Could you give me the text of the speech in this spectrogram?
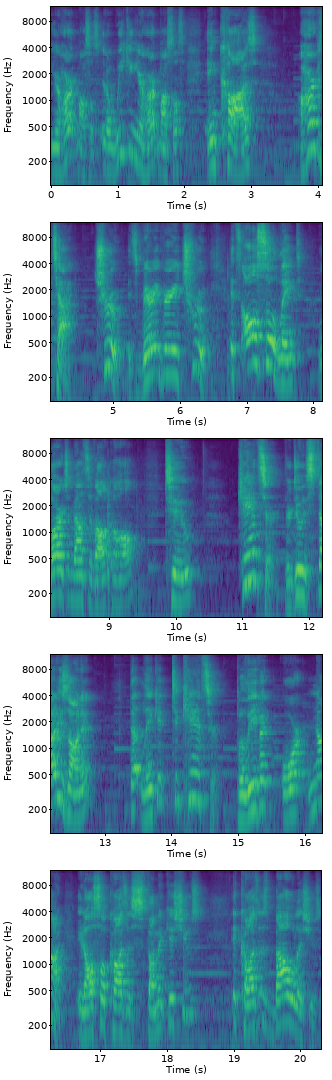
your heart muscles. It'll weaken your heart muscles and cause a heart attack. True, it's very, very true. It's also linked large amounts of alcohol to cancer. They're doing studies on it that link it to cancer believe it or not. It also causes stomach issues. It causes bowel issues.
